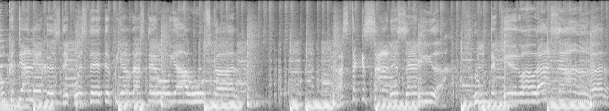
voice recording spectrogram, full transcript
Aunque te alejes, te cueste, te pierdas, te voy a buscar. Hasta que sane herida, te quiero abrazar.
